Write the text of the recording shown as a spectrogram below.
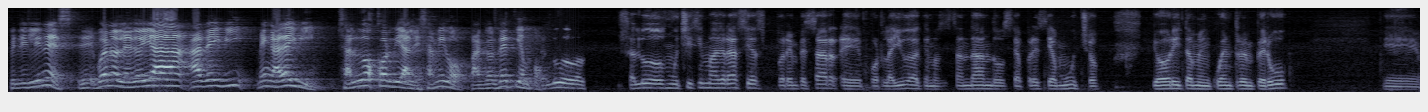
Prilines, eh, bueno, le doy a, a David. Venga, David, saludos cordiales, amigo, para que os dé tiempo. Saludos, saludos, muchísimas gracias por empezar, eh, por la ayuda que nos están dando, se aprecia mucho. Yo ahorita me encuentro en Perú, eh,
